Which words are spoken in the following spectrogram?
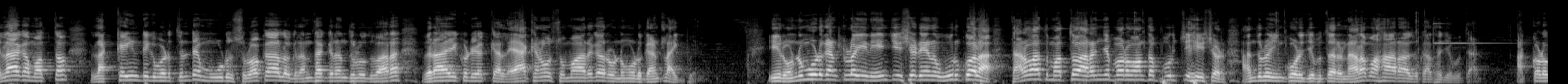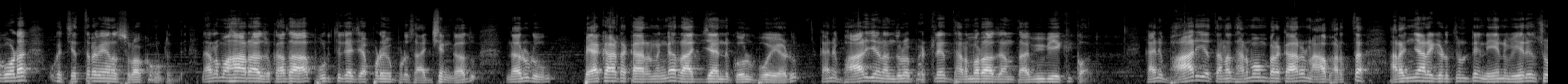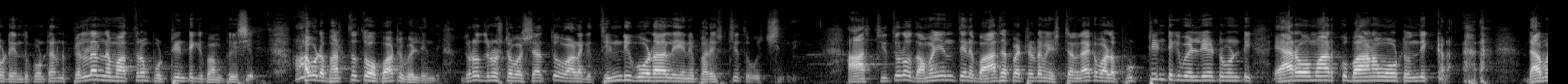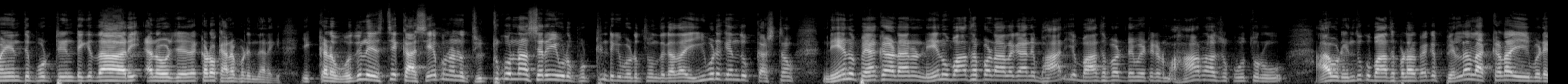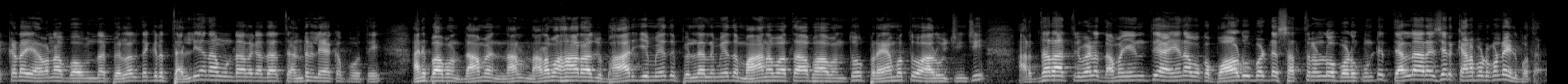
ఇలాగ మొత్తం లక్క ఇంటికి పెడుతుంటే మూడు శ్లోకాలు గ్రంథ గ్రంథుల ద్వారా వినాయకుడి యొక్క లేఖనం సుమారుగా రెండు మూడు గంటలు ఆగిపోయింది. ఈ రెండు మూడు గంటల్లో ఈయన ఏం చేశాడు? ఆయన ఊరుకోలా. తర్వాత మొత్తం అరణ్యపురం అంతా పూర్తి చేశాడు. అందులో ఇంకోటి చెబుతారు నలమహారాజు కథ చెబుతాడు. అక్కడ కూడా ఒక చిత్రమైన శ్లోకం ఉంటుంది. నలమహారాజు కథ పూర్తిగా చెప్పడం ఇప్పుడు సాధ్యం కాదు. నలుడు పేకాట కారణంగా రాజ్యాన్ని కోల్పోయాడు. కానీ భార్యను అందులో పెట్టలేదు ధర్మరాజు అంత అవివేకి కాదు. కానీ భార్య తన ధర్మం ప్రకారం నా భర్త అరణ్యాలకు గెడుతుంటే నేను వేరే చోట ఎందుకుంటాను పిల్లల్ని మాత్రం పుట్టింటికి పంపేసి ఆవిడ భర్తతో పాటు వెళ్ళింది. దురదృష్టవశాత్తు వాళ్ళకి తిండి కూడా లేని పరిస్థితి వచ్చింది. ఆ స్థితిలో దమయంతిని బాధ పెట్టడం ఇష్టం లేక వాళ్ళ పుట్టింటికి వెళ్ళేటువంటి యారో మార్కు బాణం ఒకటి ఉంది ఇక్కడ. దమయంతి పుట్టింటికి దారి అని ఎక్కడో కనపడింది దానికి. ఇక్కడ వదిలేస్తే కాసేపు నన్ను తిట్టుకున్నా సరే ఈవిడ పుట్టింటికి పెడుతుంది కదా ఈవిడికి ఎందుకు కష్టం? నేను పేకాడాను నేను బాధపడాలి కానీ భార్య బాధపడడం ఏంటి? ఇక్కడ మహారాజు కూతురు ఆవిడ ఎందుకు బాధపడాలి? పైగా పిల్లలు అక్కడ ఈవిడెక్కడ ఏమైనా బాగుందా? పిల్లల దగ్గర తల్లి అయినా ఉండాలి కదా తండ్రి లేకపోతే అని పాపం దామ నల నలమహారాజు భార్య మీద పిల్లల మీద మానవతాభావంతో ప్రేమతో ఆలోచించి అర్ధరాత్రి వేళ దమయంతి అయినా ఒక పాడుబడ్డ సత్రంలో పడుకుంటే తెల్ల తెల్లారేసరి కనపడకుండా వెళ్ళిపోతాడు.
